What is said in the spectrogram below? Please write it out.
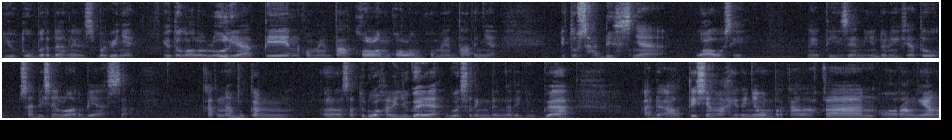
youtuber dan lain sebagainya. Itu kalau lu liatin komentar kolom-kolom komentarnya itu sadisnya wow sih. Netizen Indonesia tuh sadisnya luar biasa. Karena bukan uh, satu dua kali juga ya gue sering denger juga ada artis yang akhirnya memperkarakan orang yang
